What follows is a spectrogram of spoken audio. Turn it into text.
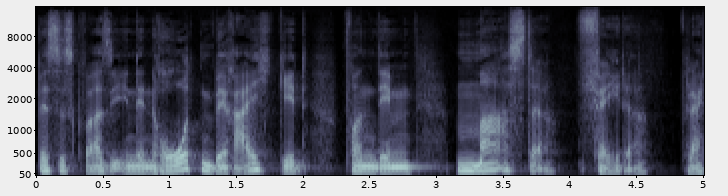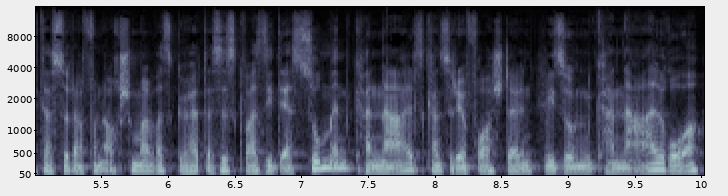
bis es quasi in den roten Bereich geht von dem Master Fader. Vielleicht hast du davon auch schon mal was gehört. Das ist quasi der Summenkanal. Das kannst du dir vorstellen, wie so ein Kanalrohr,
